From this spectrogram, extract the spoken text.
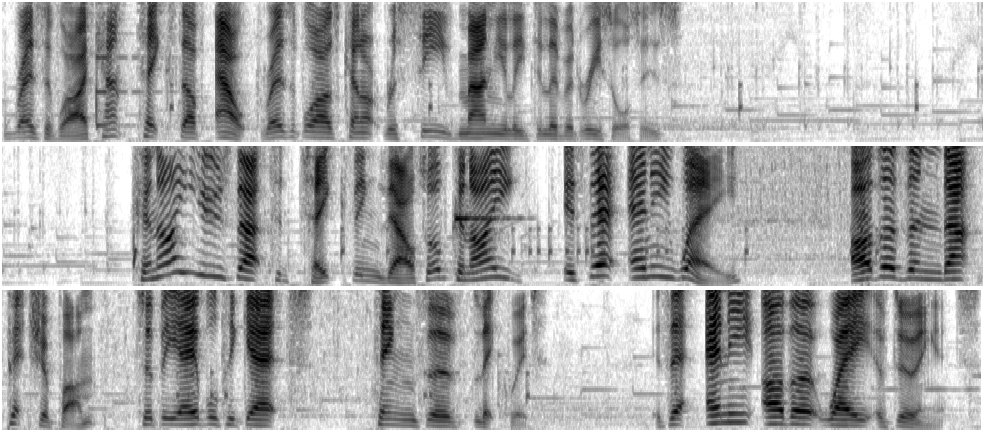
reservoir. I can't take stuff out. Reservoirs cannot receive manually delivered resources. Can I use that to take things out of? Can I... Is there any way, other than that pitcher pump, to be able to get things of liquid? Is there any other way of doing it?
